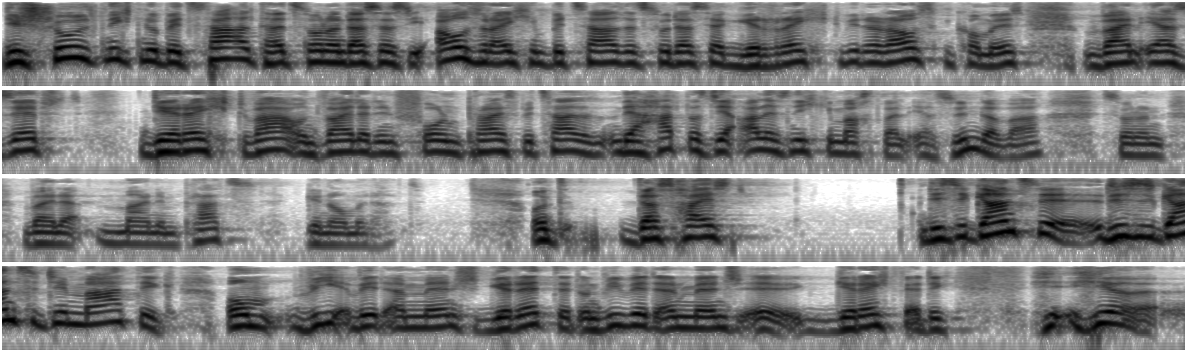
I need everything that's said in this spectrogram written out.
die Schuld nicht nur bezahlt hat, sondern dass er sie ausreichend bezahlt hat, sodass er gerecht wieder rausgekommen ist, weil er selbst gerecht war und weil er den vollen Preis bezahlt hat. Und er hat das ja alles nicht gemacht, weil er Sünder war, sondern weil er meinen Platz genommen hat. Und das heißt, diese ganze, diese ganze Thematik um, wie wird ein Mensch gerettet und wie wird ein Mensch äh, gerechtfertigt, hier, äh,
